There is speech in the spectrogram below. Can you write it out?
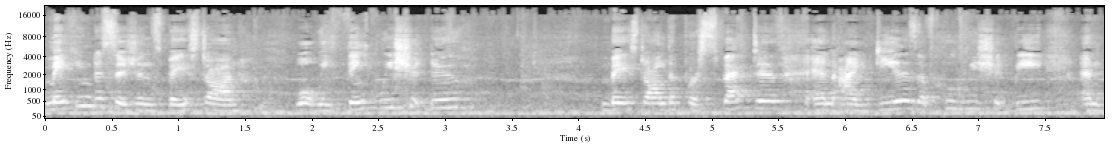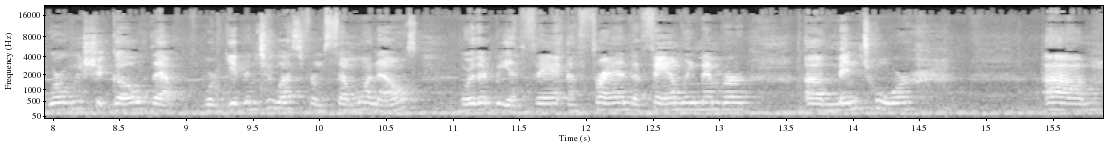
making decisions based on what we think we should do, based on the perspective and ideas of who we should be and where we should go that were given to us from someone else, whether it be a, fa- a friend, a family member, a mentor. Um,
